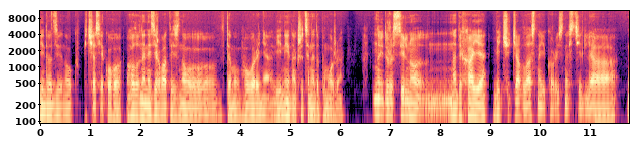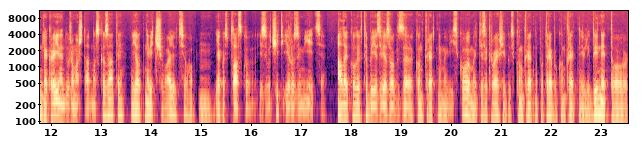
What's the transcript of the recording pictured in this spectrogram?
Відеодзвінок, під час якого головне не зірватися знову в тему обговорення війни, інакше це не допоможе. Ну і дуже сильно надихає відчуття власної корисності для для країни дуже масштабно сказати. Я от не відчуваю цього. Якось пласко і звучить і розуміється. Але коли в тебе є зв'язок з конкретними військовими, ти закриваєш якусь конкретну потребу конкретної людини, то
